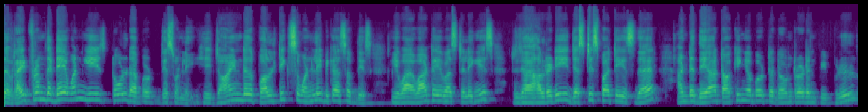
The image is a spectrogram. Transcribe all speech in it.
the, right from the day one. He is told about this only. He joined uh, politics only because of this. He, what he was telling is uh, already Justice Party is there, and they are talking about downtrodden people.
